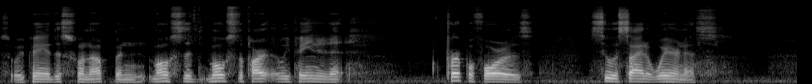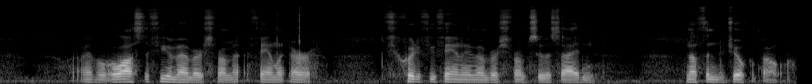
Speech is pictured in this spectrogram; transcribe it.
So we painted this one up, and most of most of the part that we painted it purple for is suicide awareness. I've lost a few members from family or quite a few family members from suicide, and nothing to joke about.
